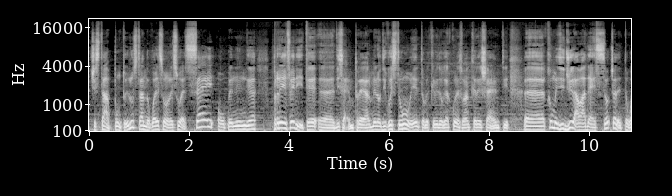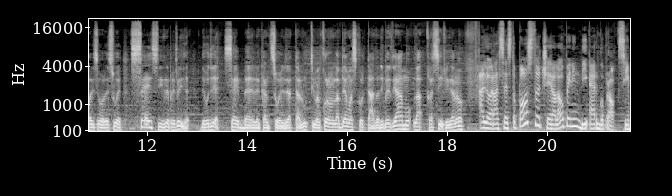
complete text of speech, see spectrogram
ci sta appunto illustrando quali sono le sue sei opening preferite eh, di sempre, almeno di questo momento perché vedo che alcune sono anche recenti. Eh, come gli girava adesso? Ci ha detto quali sono le sue sei sigle preferite. Devo dire sei belle canzoni, in realtà l'ultima ancora non l'abbiamo ascoltata, ripetiamo la classifica, no? Allora, al sesto posto c'era l'opening di Ergo Proxy,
